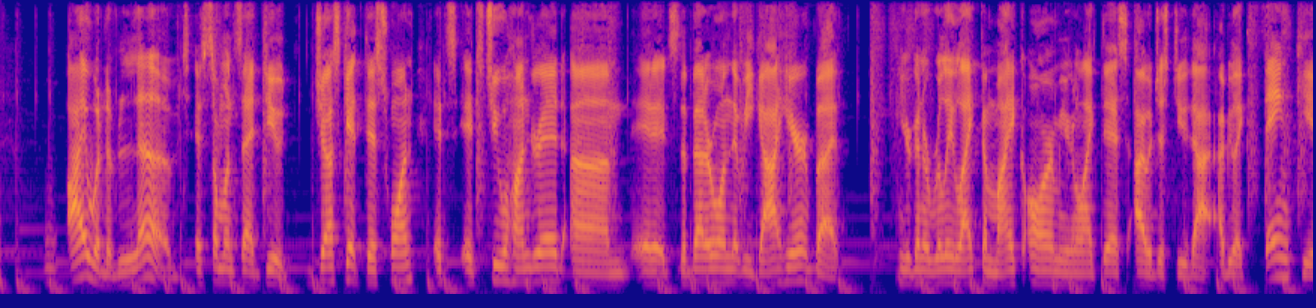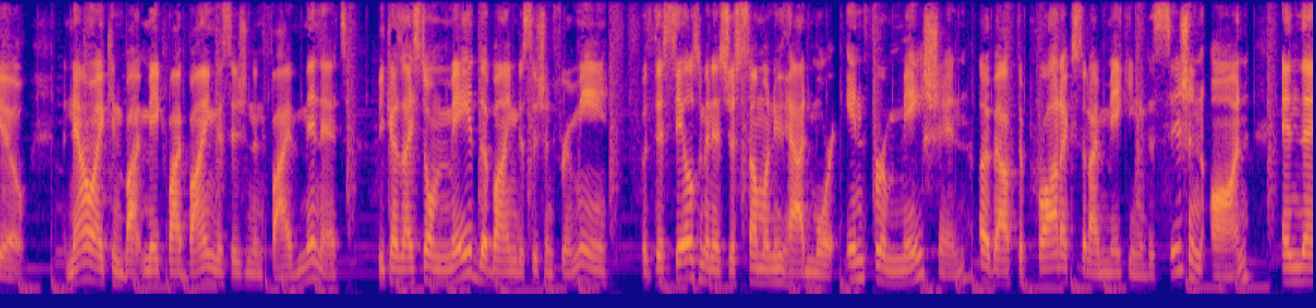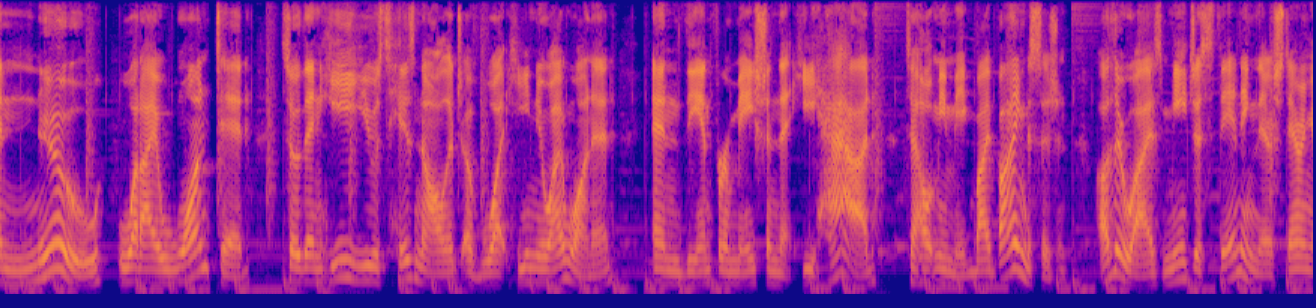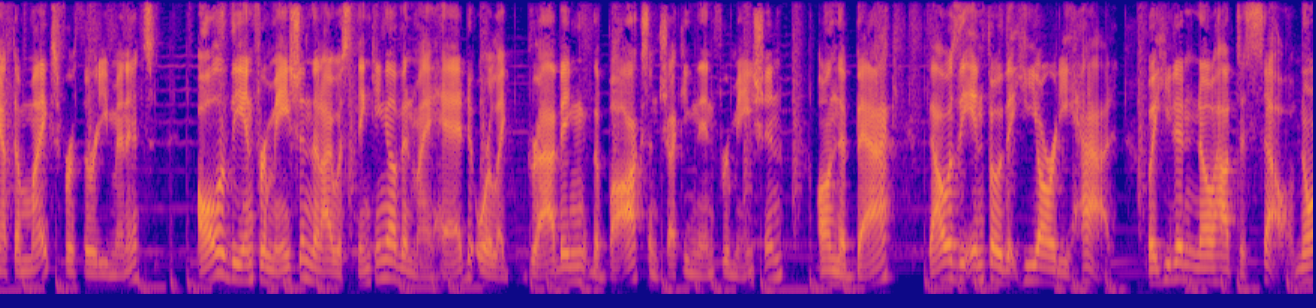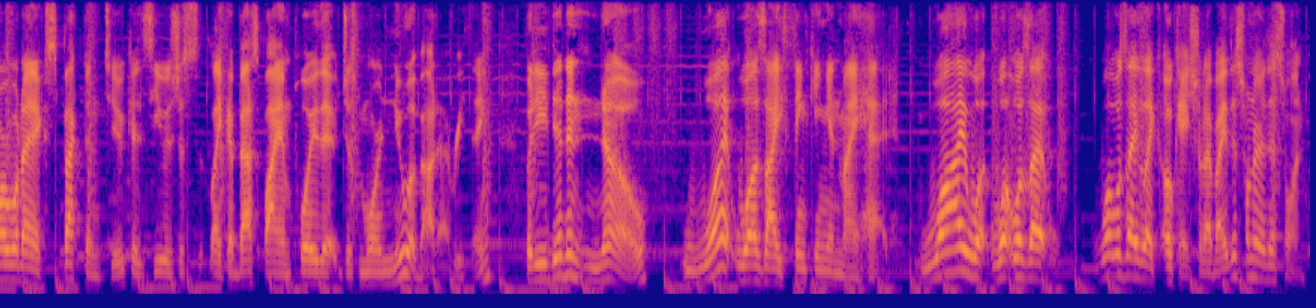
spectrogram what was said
I would have loved if someone said, dude, just get this one. It's it's 200. Um, it's the better one that we got here, but you're gonna really like the mic arm. You're gonna like this. I would just do that. I'd be like, thank you. Now I can buy, make my buying decision in five minutes because I still made the buying decision for me. But the salesman is just someone who had more information about the products that I'm making a decision on and then knew what I wanted. So then he used his knowledge of what he knew I wanted and the information that he had to help me make my buying decision. Otherwise, me just standing there staring at the mics for 30 minutes, all of the information that I was thinking of in my head or like grabbing the box and checking the information on the back, that was the info that he already had. But he didn't know how to sell, nor would I expect him to, because he was just like a Best Buy employee that just more knew about everything. But he didn't know what was I thinking in my head. Why? What? What was I? what was I like? Okay, should I buy this one or this one?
